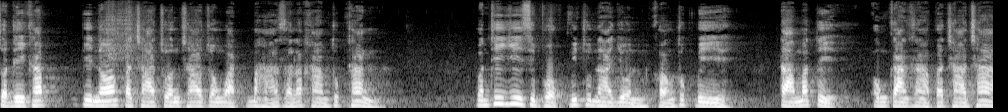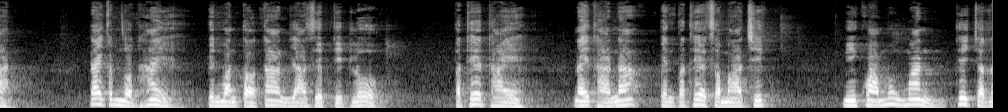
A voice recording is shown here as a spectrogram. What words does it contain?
สวัสดีครับ พี่น้องประชาชนชาวจังหวัดมหาสารคามทุกท่าน วันที่ 26 มิถุนายนของทุกปี ตามมติองค์การสหประชาชาติ ได้กำหนดให้เป็นวันต่อต้านยาเสพติดโลก ประเทศไทยในฐานะเป็นประเทศสมาชิก มีความมุ่งมั่นที่จะร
